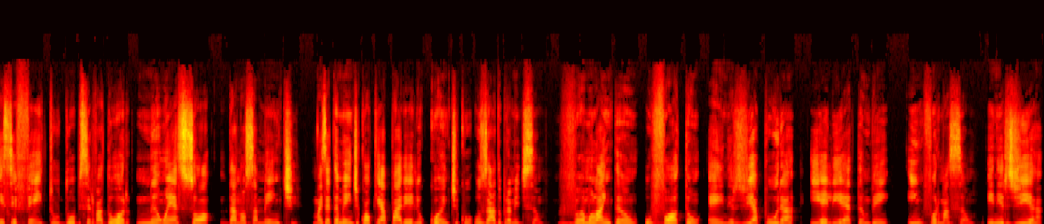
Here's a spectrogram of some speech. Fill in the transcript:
Esse efeito do observador não é só da nossa mente, mas é também de qualquer aparelho quântico usado para medição. Vamos lá então. O fóton é energia pura e ele é também informação. Energia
